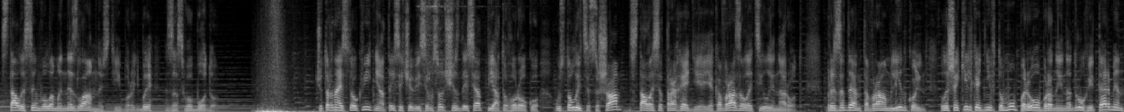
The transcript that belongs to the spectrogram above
стали символами незламності і боротьби за свободу. 14 квітня 1865 року у столиці США сталася трагедія, яка вразила цілий народ. Президент Авраам Лінкольн лише кілька днів тому, переобраний на другий термін,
